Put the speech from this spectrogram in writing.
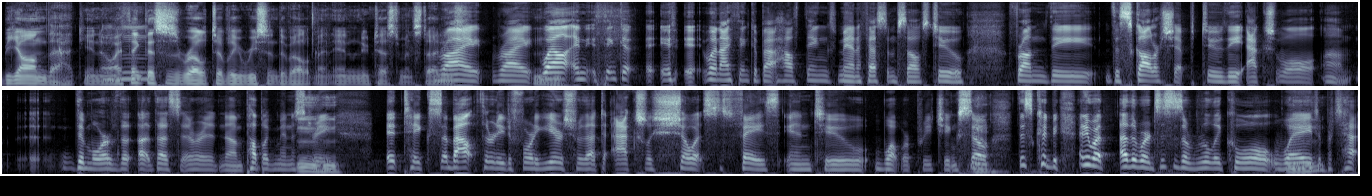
beyond that. You know, I Mm-hmm. think this is a relatively recent development in New Testament studies. Right, right. Mm-hmm. Well, and think of- if, if, when I think about how things manifest themselves too, from the the scholarship to the actual, um, uh, the more of the uh, thus are in um, public ministry. Mm-hmm. It takes about thirty to forty years for that to actually show its face into what we're preaching. So this could be anyway. Other words, this is a really cool way Mm-hmm. to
